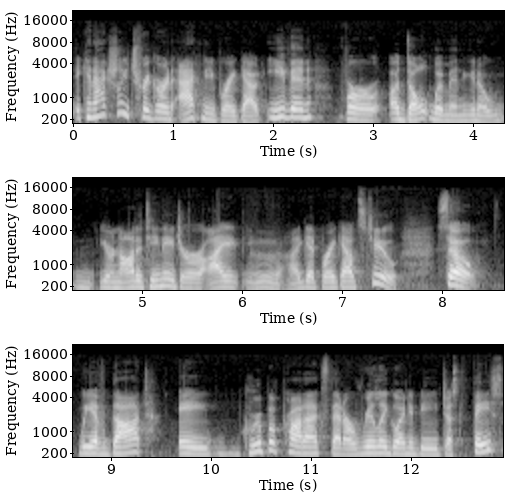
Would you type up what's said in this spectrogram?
it can actually trigger an acne breakout even for adult women, you know, you're not a teenager, I ugh, I get breakouts too. So, we have got a group of products that are really going to be just face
